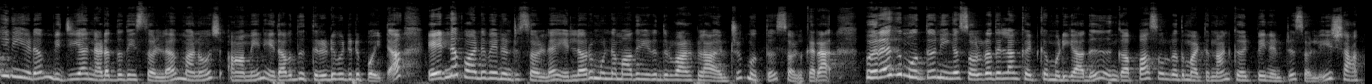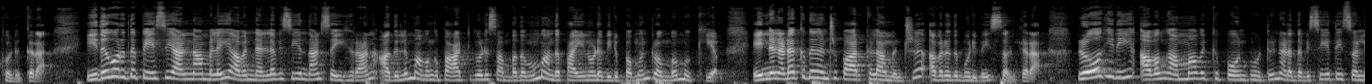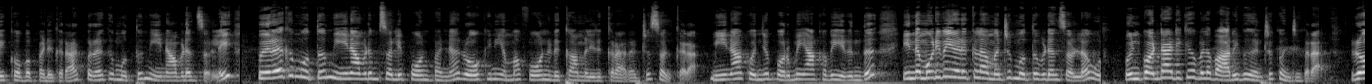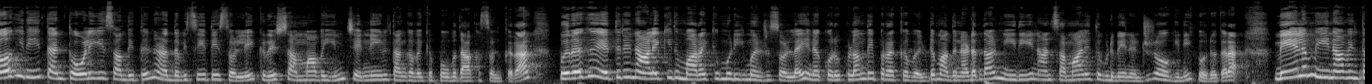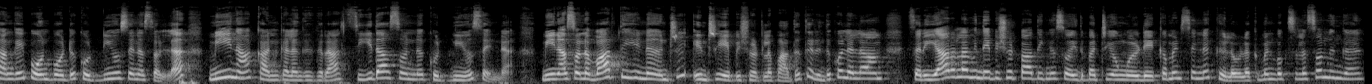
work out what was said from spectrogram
ரோகிணியிடம் விஜயா நடந்ததை சொல்ல மனோஜ் ஆமீன் ஏதாவது திருடி விட்டுட்டு போயிட்டா? என்ன பண்ணுவேன் என்று சொல்ல எல்லாரும் முன்ன மாதிரி இருந்துருவார்களா? என்று முத்து சொல்கிறார். பிறகு முத்து நீங்க சொல்றதெல்லாம் கேட்க முடியாது. எங்க அப்பா சொல்றது மட்டும்தான் கேட்பேன் என்று சொல்லி ஷாக் கொடுக்கிறார். இது குறித்து பேசி அண்ணாமலை அவன் நல்ல விஷயம்தான் செய்கிறான். அதிலும் அவங்க பாட்டியோட சம்மதமும் அந்த பையனோட விருப்பமும் ரொம்ப முக்கியம். என்ன நடக்குது என்று பார்க்கலாம் என்று அவரது முடிவை சொல்கிறார். ரோஹிணி அவங்க அம்மாவிற்கு போன் போட்டு நடந்த விஷயத்தை சொல்லி கோபப்படுகிறார். பிறகு முத்து மீனாவிடம் சொல்லி பிறகு முத்து மீனாவிடம் சொல்லி போன் பண்ண ரோகிணி அம்மா போன் எடுக்காமல் இருக்கிறார் என்று சொல்கிறார். மீனா கொஞ்சம் பொறுமையாகவே இருந்து இந்த முடிவை எடுக்கலாம் என்று முத்துவிடம் சொல்ல உன் பொண்டாட்டிக்கு இவ்வளவு அறிவு என்று கொஞ்சுகிறார். ரோகிணி தன் தோழியை சந்தித்து நடந்த விஷயத்தை சொல்லி கிரிஷ் அம்மாவையும் சென்னையில் தங்க வைக்க போவதாக சொல்கிறார். பிறகு எத்தனை நாளைக்கு இது மறைக்க முடியும் என்று சொல்ல எனக்கு ஒரு குழந்தை பிறக்க வேண்டும். அது நடந்தால் மீதியை நான் சமாளித்து விடுவேன் என்று ரோகிணி கூறுகிறார். மேலும் மீனாவின் தங்கை போன் போட்டு குட் நியூஸ் என சொல்ல மீனா கண் கலங்குகிறார். சீதா சொன்ன குட் நியூஸ் என்ன? மீனா சொன்ன வார்த்தை என்ன என்று இன்றைய எபிசோட்ல பார்த்து தெரிந்து கொள்ளலாம். சரி யாரெல்லாம் இந்த எபிசோட் பாத்தீங்க சோ இது பற்றி உங்களுடைய கமெண்ட்ஸ் என்ன? கீழே உள்ள கமெண்ட் பாக்ஸ்ல சொல்லுங்க.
